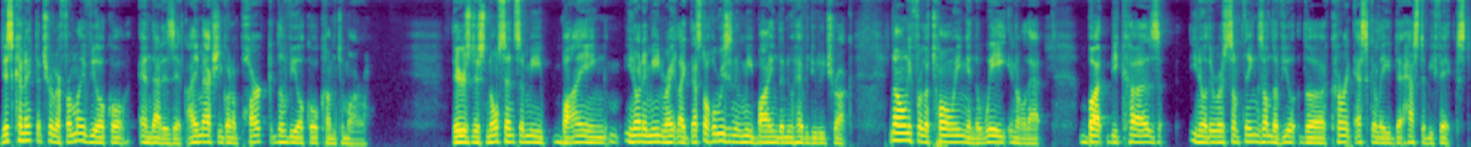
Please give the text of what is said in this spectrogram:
disconnect the trailer from my vehicle, and that is it. I'm actually going to park the vehicle come tomorrow. There's just no sense of me buying, you know what I mean, right? Like that's the whole reason of me buying the new heavy duty truck. Not only for the towing and the weight and all that, but because you know there were some things on the the current Escalade that has to be fixed,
